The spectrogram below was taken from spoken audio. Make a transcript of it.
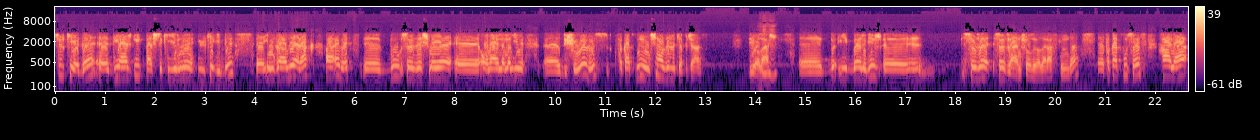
Türkiye'de e, diğer ilk baştaki 20 ülke gibi e, imzalayarak Aa, evet e, bu sözleşmeye e, onaylamayı e, düşünüyoruz fakat bunun için hazırlık yapacağız diyorlar. Hı hı. E, böyle bir e, söze söz vermiş oluyorlar aslında. E, fakat bu söz hala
